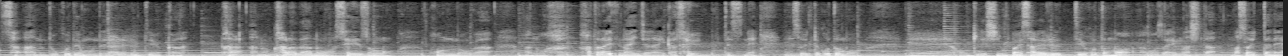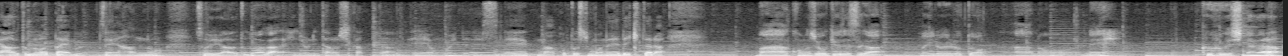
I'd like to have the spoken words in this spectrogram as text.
さあのどこでも寝られるというかかあの体の生存本能があの働いてないんじゃないかという ですね。そういったことも、えー、本気で心配されるっていうこともございました、まあ、そういったねアウトドアタイム前半のそういうアウトドアが非常に楽しかった、えー、思い出ですね、まあ、今年もねできたらまあこの状況ですがいろいろとあのね工夫しながら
